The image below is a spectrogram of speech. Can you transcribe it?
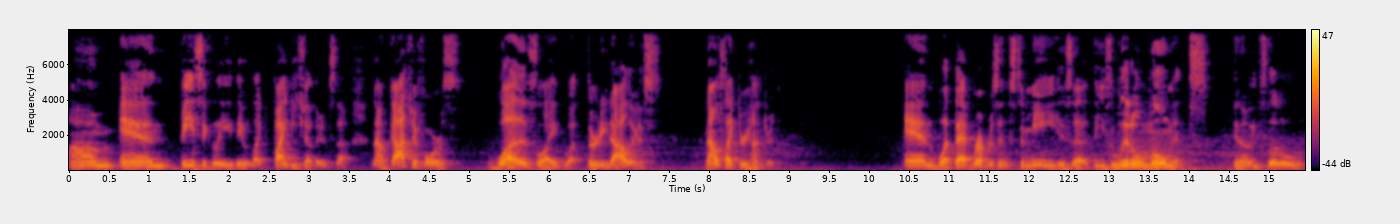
Um, and basically they would like fight each other and stuff. Now Gotcha Force was like what thirty dollars. Now it's like three hundred. And what that represents to me is that these little moments, you know, these little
